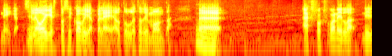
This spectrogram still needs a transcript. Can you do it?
Niinkö, sille mm. oikeesti tosi kovia pelejä on tullut tosi monta. Mm. Öö, Xbox Oneilla, niin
